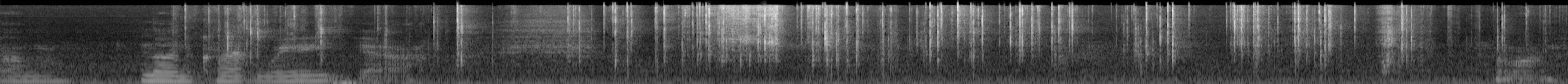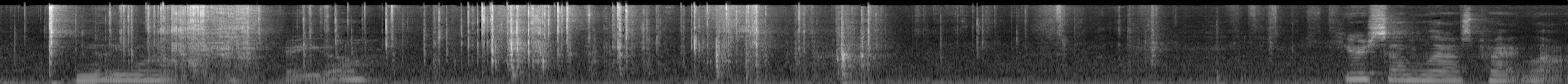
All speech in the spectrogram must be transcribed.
Um, not in the correct way, yeah. Come on. Know you want There you go. Here's some last pack left.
